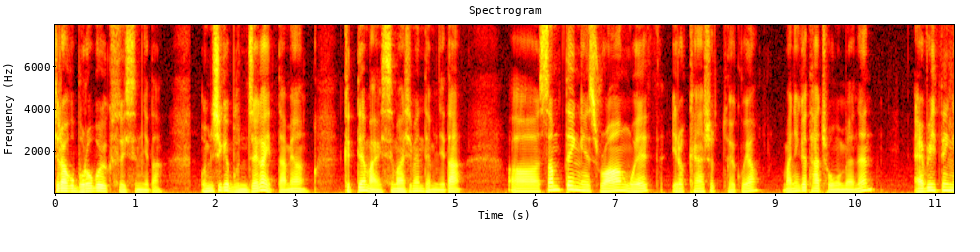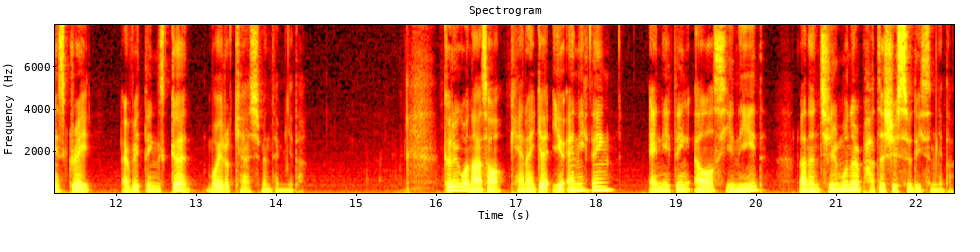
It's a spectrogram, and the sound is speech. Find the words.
이라고 물어볼 수 있습니다. 음식에 문제가 있다면 그때 말씀하시면 됩니다. 어, something is wrong with 이렇게 하셔도 되고요. 만약에 다 좋으면은 everything is great, everything's good 뭐 이렇게 하시면 됩니다. 그리고 나서 can I get you anything? anything else you need? 라는 질문을 받으실 수도 있습니다.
